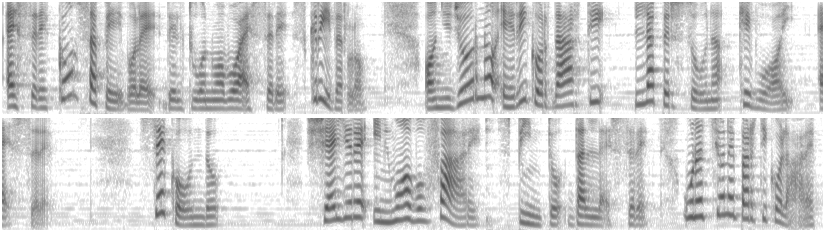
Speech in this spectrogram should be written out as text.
essere consapevole del tuo nuovo essere, scriverlo ogni giorno e ricordarti la persona che vuoi essere. Secondo, scegliere il nuovo fare spinto dall'essere, un'azione particolare.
